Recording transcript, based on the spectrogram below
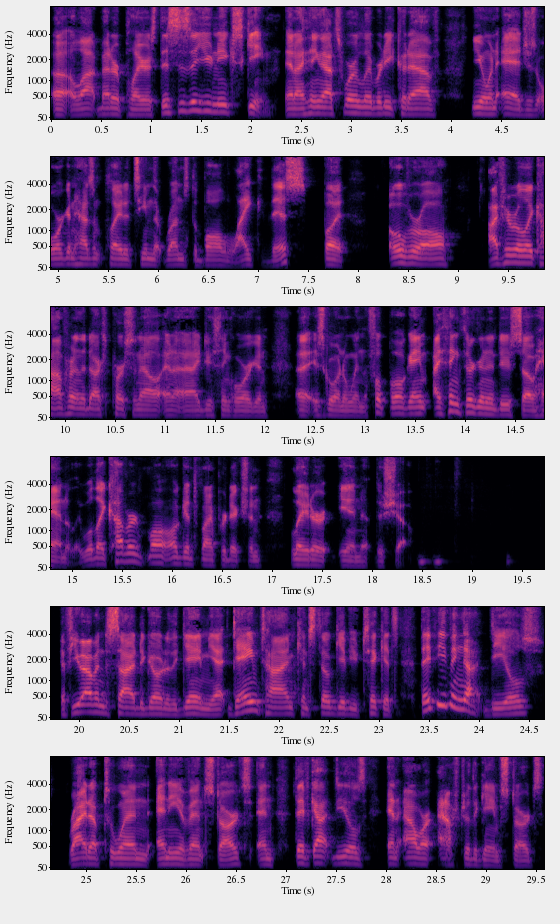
uh, a lot better players. This is a unique scheme, and I think that's where Liberty could have you know an edge. Is Oregon hasn't played a team that runs the ball like this, but overall, I feel really confident in the Ducks personnel, and I do think Oregon uh, is going to win the football game. I think they're going to do so handily. Will they cover? Well, I'll get to my prediction later in the show. If you haven't decided to go to the game yet, Game Time can still give you tickets. They've even got deals right up to when any event starts. And they've got deals an hour after the game starts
